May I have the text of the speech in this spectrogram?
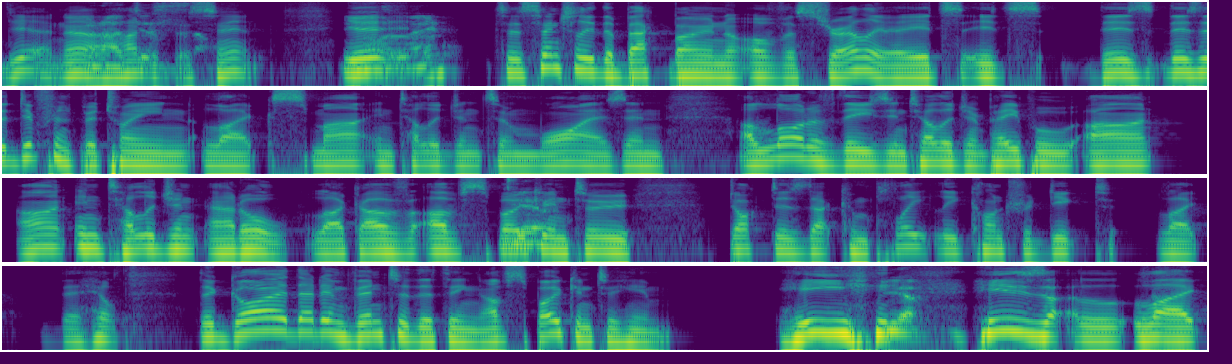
Yeah, no, hundred percent. Yeah, I mean? It's essentially the backbone of Australia. It's it's there's there's a difference between like smart intelligence and wise, and a lot of these intelligent people aren't aren't intelligent at all. Like I've I've spoken yeah. to doctors that completely contradict like the health. The guy that invented the thing, I've spoken to him. He yeah. he's like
